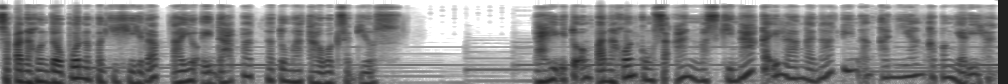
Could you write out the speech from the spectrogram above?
Sa panahon daw po ng paghihirap, tayo ay dapat na tumatawag sa Diyos. Dahil ito ang panahon kung saan mas kinakailangan natin ang kaniyang kapangyarihan.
